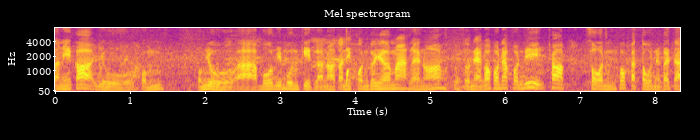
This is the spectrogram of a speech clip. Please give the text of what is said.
ตอนนี้ก็อยู่ผมผมอยู่บูธวิบูลกิจแล้วเนาะตอนนี้คนก็เยอะมากเลยเนาะส่วนใหญ่ก็คนถ้าคนที่ชอบโซนพวกการ์ตูนเนี่ยก็จะ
